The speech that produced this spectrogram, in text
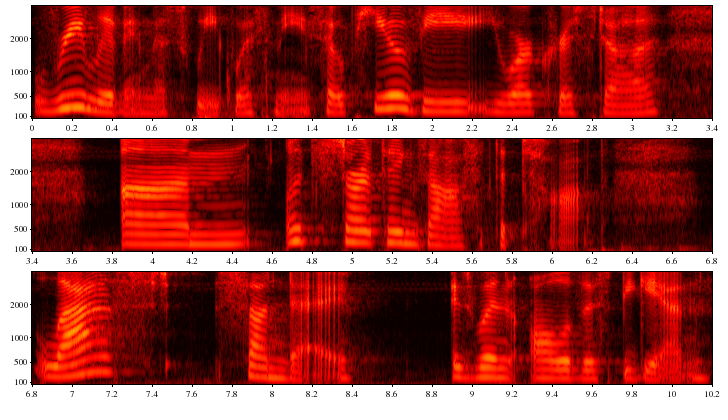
reliving this week with me. So POV, you are Krista. Um, let's start things off at the top. Last Sunday is when all of this began.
